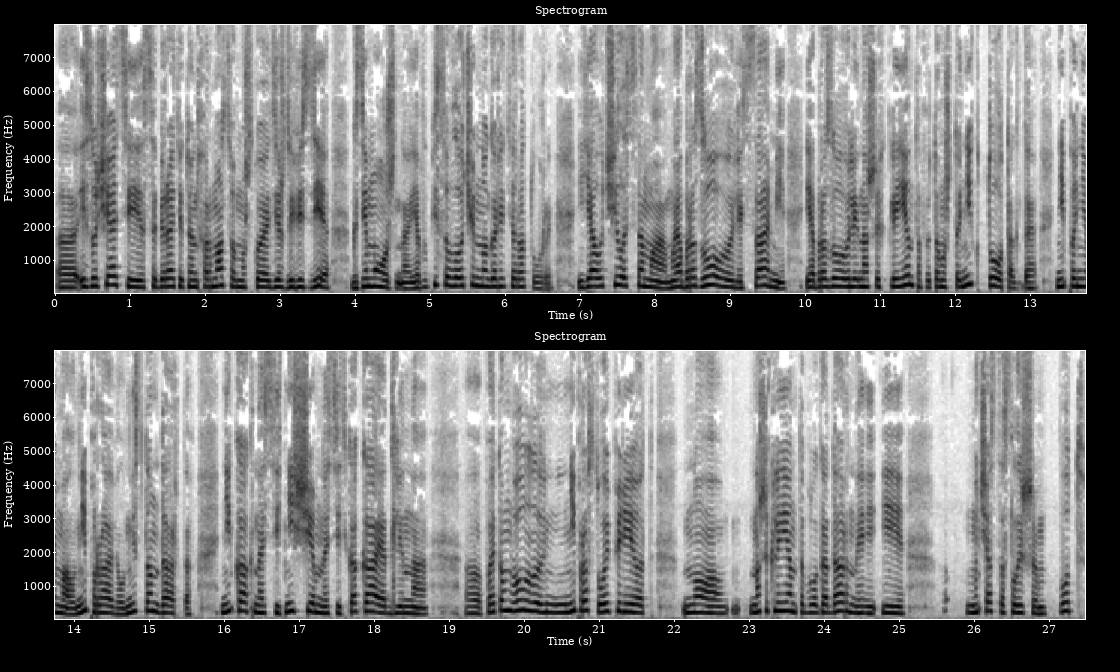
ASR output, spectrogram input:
изучать и собирать эту информацию в мужской одежде везде, где можно. Я выписывала очень много литературы. И я училась сама. Мы образовывались сами и образовывали наших клиентов, потому что никто тогда не понимал ни правил, ни стандартов, ни как носить, ни с чем носить, какая длина. Э, поэтому был непростой период, но наши клиенты благодарны, и мы часто слышим, вот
